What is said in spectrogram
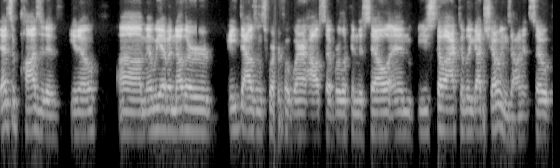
that's a positive, you know. Um, and we have another eight thousand square foot warehouse that we're looking to sell, and he's still actively got showings on it. So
